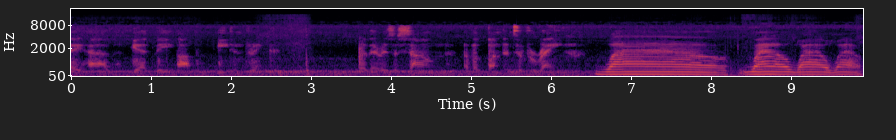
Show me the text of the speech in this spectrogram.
Ahab, Get thee up, eat and drink, for there is a sound of abundance of rain. Wow. Wow, wow, wow.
